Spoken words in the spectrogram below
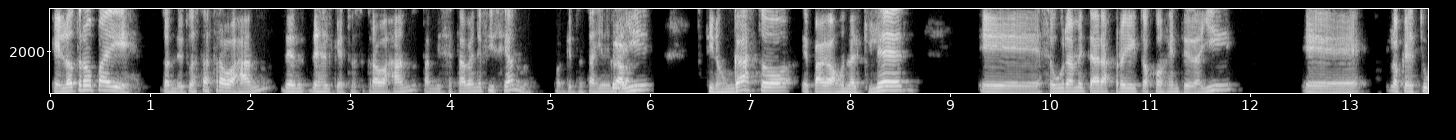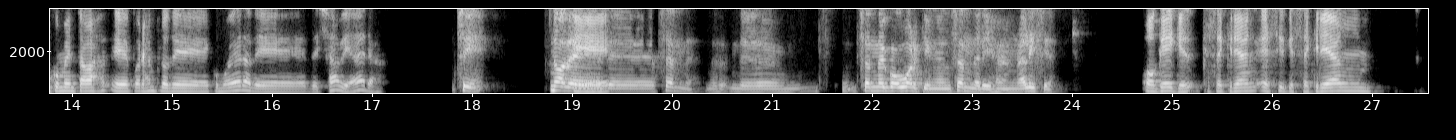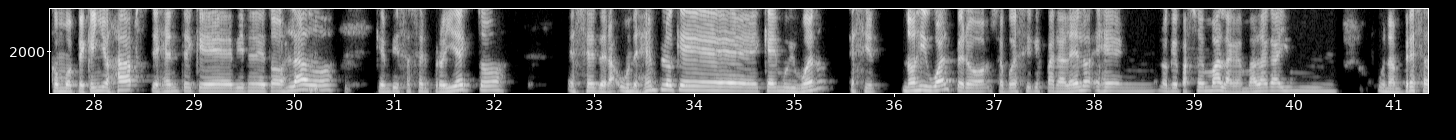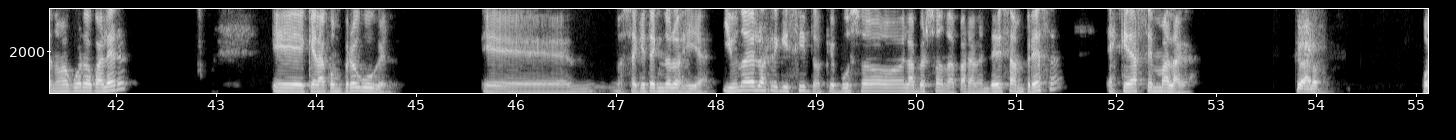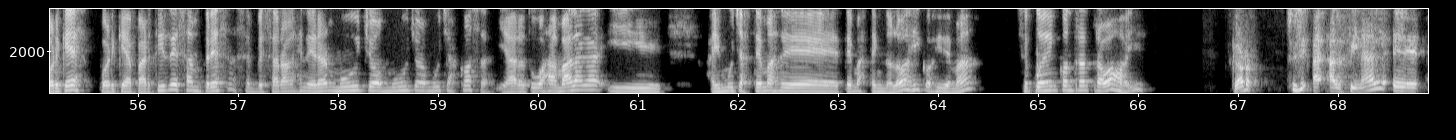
el otro país donde tú estás trabajando, desde el que tú estás trabajando, también se está beneficiando, porque tú estás yendo allí, tienes un gasto, eh, pagas un alquiler, eh, seguramente harás proyectos con gente de allí. Eh, lo que tú comentabas, por ejemplo, de cómo era, de, de ¿era? Sí, no, de, de Sender, de, Sender Coworking en Sender y en Alicia. Ok, que, que, se crean, es decir, que se crean como pequeños hubs de gente que viene de todos lados, que empieza a hacer proyectos, etcétera. Un ejemplo que, que hay muy bueno, es decir, no es igual, pero se puede decir que es paralelo, es en lo que pasó en Málaga. En Málaga hay una empresa, no me acuerdo cuál era, eh, que la compró Google. Eh, no sé qué tecnología. Y uno de los requisitos que puso la persona para vender esa empresa es quedarse en Málaga. Claro. ¿Por qué? Porque a partir de esa empresa se empezaron a generar muchos, muchas, muchas cosas. Y ahora tú vas a Málaga y hay muchos temas de temas tecnológicos y demás. Se puede encontrar trabajo ahí. Claro. Sí, sí. Al final, eh,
